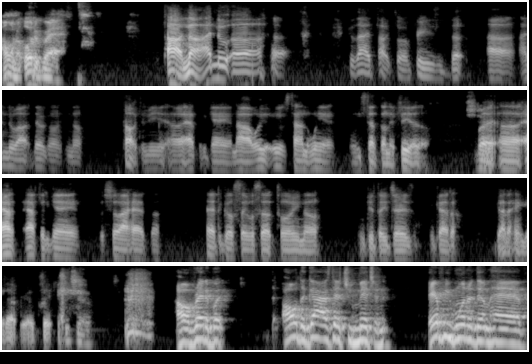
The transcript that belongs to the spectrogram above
I want an autograph. Oh no, I knew uh because I had talked to him previously. Uh, I knew I, they were going, to you know, talk to me uh, after the game. No, it, it was time to win when we stepped on the field. But uh, after, after the game, for sure, I had to had to go say what's up to him. You know, get their jersey. Gotta gotta hang it up real quick. Already, but all the guys that you mentioned, every one of them have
